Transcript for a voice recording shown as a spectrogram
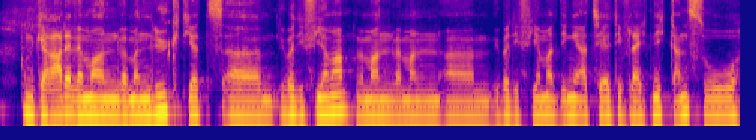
Und gerade wenn man, wenn man lügt jetzt äh, über die Firma, wenn man, wenn man ähm, über die Firma Dinge erzählt, die vielleicht nicht ganz so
